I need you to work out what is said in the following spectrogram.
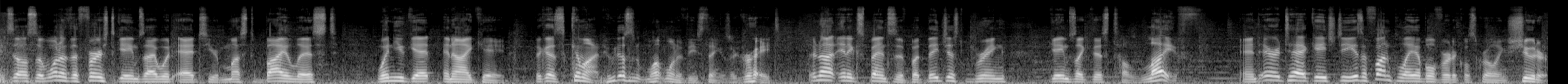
It's also one of the first games I would add to your must buy list when you get an iCade. Because, come on, who doesn't want one of these things? They're great. They're not inexpensive, but they just bring games like this to life and Air Attack HD is a fun playable vertical scrolling shooter,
